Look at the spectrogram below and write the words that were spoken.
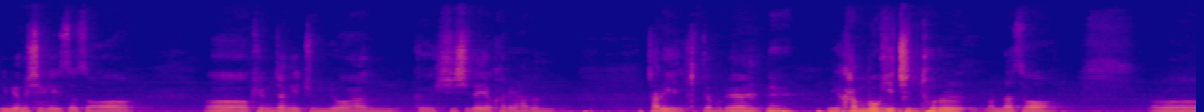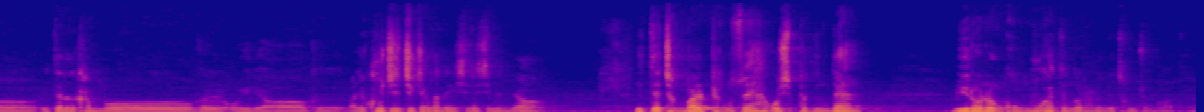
이- 이명식에 있어서 어, 굉장히 중요한 그 시신의 역할을 하는 자리에 있기 때문에 네. 이 간목이 진토를 만나서 어 이때는 간목을 오히려 그 만약 굳이 직장 다니기 싫으시면요 이때 정말 평소에 하고 싶었는데 미뤄놓은 공부 같은 걸 하는 게 참 좋은 것 같아요.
